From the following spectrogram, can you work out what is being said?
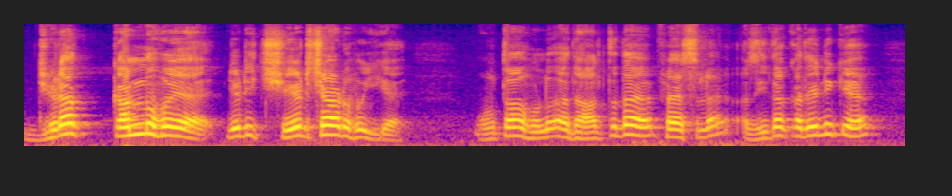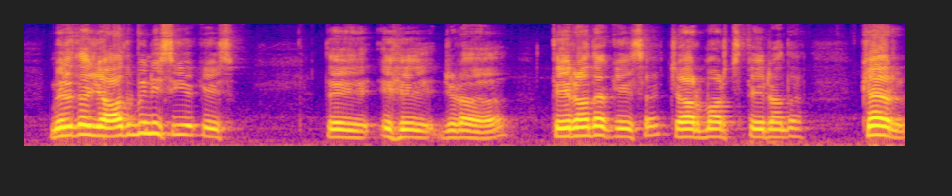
ਜਿਹੜਾ ਕੰਮ ਹੋਇਆ, ਜਿਹੜੀ ਛੇੜਛਾੜ ਹੋਈ ਹੈ, ਉਹ ਤਾਂ ਹੁਣ ਅਦਾਲਤ ਦਾ ਫੈਸਲਾ ਅਸੀਂ ਤਾਂ ਕਦੇ ਨਹੀਂ ਕਿਹਾ। ਮੇਰੇ ਤਾਂ ਯਾਦ ਵੀ ਨਹੀਂ ਸੀ ਇਹ ਕੇਸ। ਤੇ ਇਹ ਜਿਹੜਾ 13 ਦਾ ਕੇਸ ਹੈ 4 ਮਾਰਚ 13 ਦਾ। ਖੈਰ,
